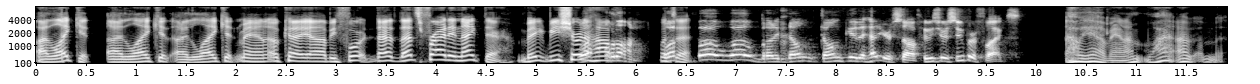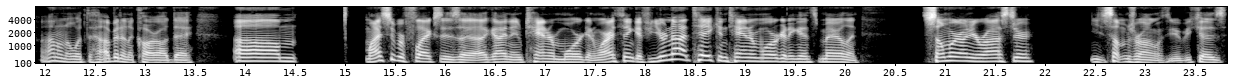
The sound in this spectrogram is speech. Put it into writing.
I like it. I like it. I like it, man. Okay, uh, before that, that's Friday night there. Be, be sure Whoa, to hop. Hold on. What's whoa, that? Whoa, whoa, buddy! Don't don't get ahead of yourself. Who's your super flex? Oh yeah, man. I'm why I, I don't know what the hell. I've been in a car all day. Um, my super flex is a, a guy named Tanner Morgan. Where I think if you're not taking Tanner Morgan against Maryland, somewhere on your roster, you, something's wrong with you because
